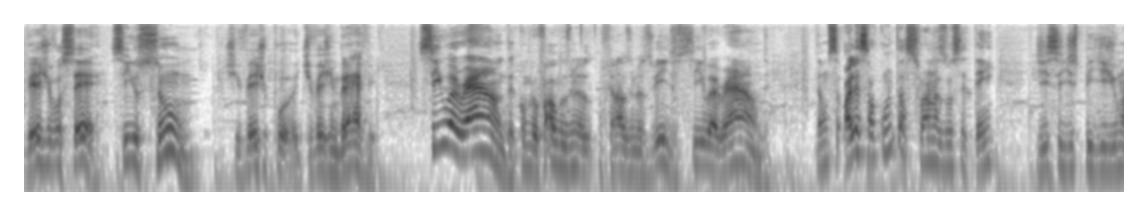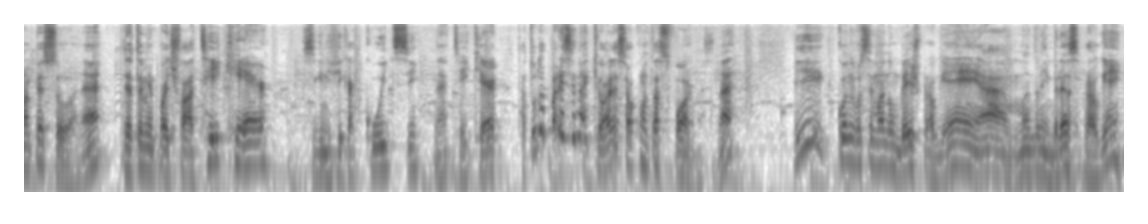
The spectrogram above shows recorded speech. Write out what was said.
Vejo você. See you soon. Te vejo, te vejo em breve. See you around. Como eu falo meus, no final dos meus vídeos. See you around. Então, olha só quantas formas você tem de se despedir de uma pessoa, né? Você também pode falar take care, que significa cuide-se, né? Take care. Tá tudo aparecendo aqui, olha só quantas formas, né? E quando você manda um beijo para alguém, ah, manda lembrança para alguém,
